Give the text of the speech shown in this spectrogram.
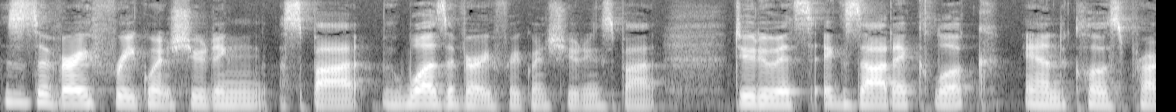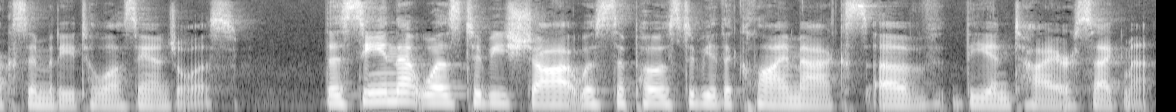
This is a very frequent shooting spot, it was a very frequent shooting spot due to its exotic look and close proximity to Los Angeles. The scene that was to be shot was supposed to be the climax of the entire segment.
